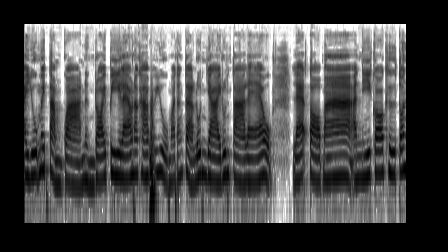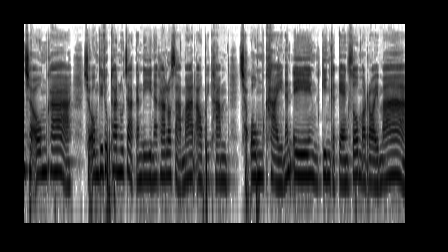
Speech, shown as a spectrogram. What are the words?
อายุไม่ต่ำกว่า 100 ปีแล้วนะคะ เพราะอยู่มาตั้งแต่รุ่นยายรุ่นตาแล้ว และต่อมาอันนี้ก็คือต้นชะอมค่ะ ชะอมที่ทุกท่านรู้จักกันดีนะคะ เราสามารถเอาไปทำชะอมไข่นั่นเอง กินกับแกงส้มอร่อยมาก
